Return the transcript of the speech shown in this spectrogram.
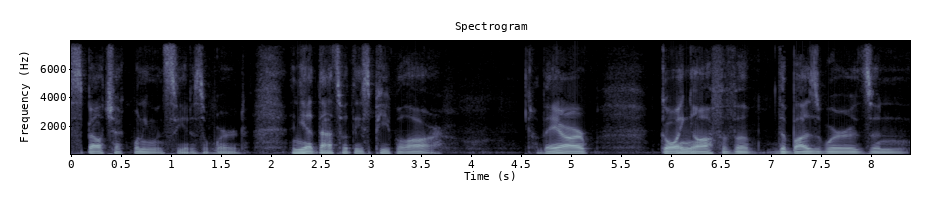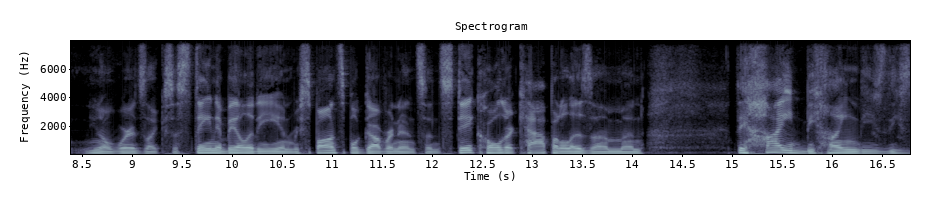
spell check won't even see it as a word. And yet that's what these people are. They are going off of a, the buzzwords and you know words like sustainability and responsible governance and stakeholder capitalism and they hide behind these these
